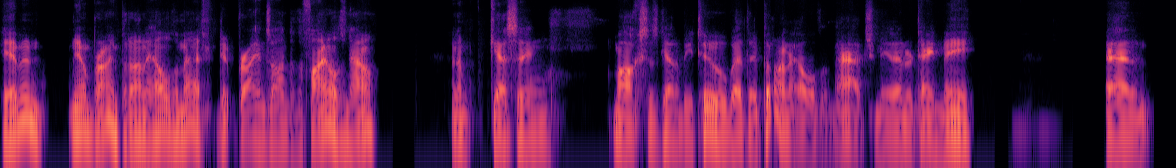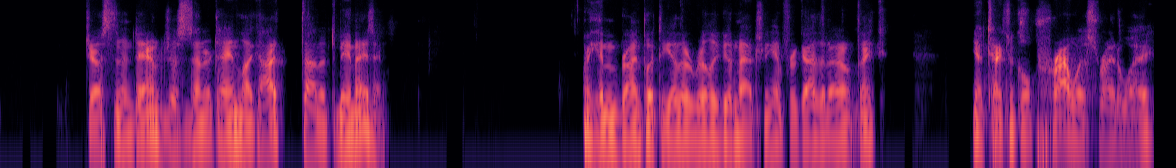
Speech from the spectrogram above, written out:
him and you know Bryan put on a hell of a match. Bryan's on to the finals now, and I'm guessing Mox is going to be too, but they put on a hell of a match. I mean, it entertained me. And Justin and Dan are just as entertained. Like I found it to be amazing. Like him and Bryan put together a really good match. And again, for a guy that I don't think, you know, technical prowess right away,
